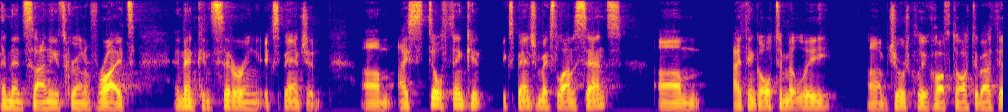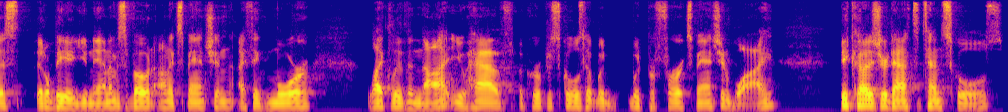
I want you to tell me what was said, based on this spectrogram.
and then signing its grant of rights and then considering expansion. Um, I still think it, expansion makes a lot of sense. Um, I think ultimately, um, George Kliavkoff talked about this. It'll be a unanimous vote on expansion. I think more likely than not, you have a group of schools that would would prefer expansion. Why? Because you're down to ten schools,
